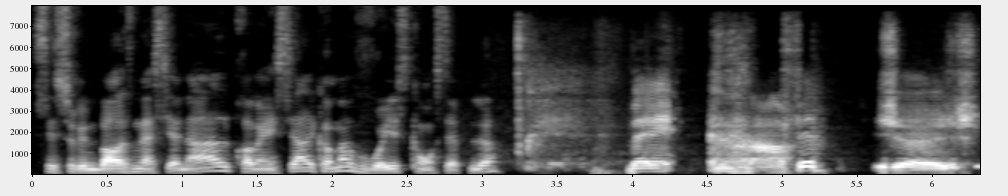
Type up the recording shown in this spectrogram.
c'est sur une base nationale, provinciale? Comment vous voyez ce concept-là? Bien, en fait, je,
